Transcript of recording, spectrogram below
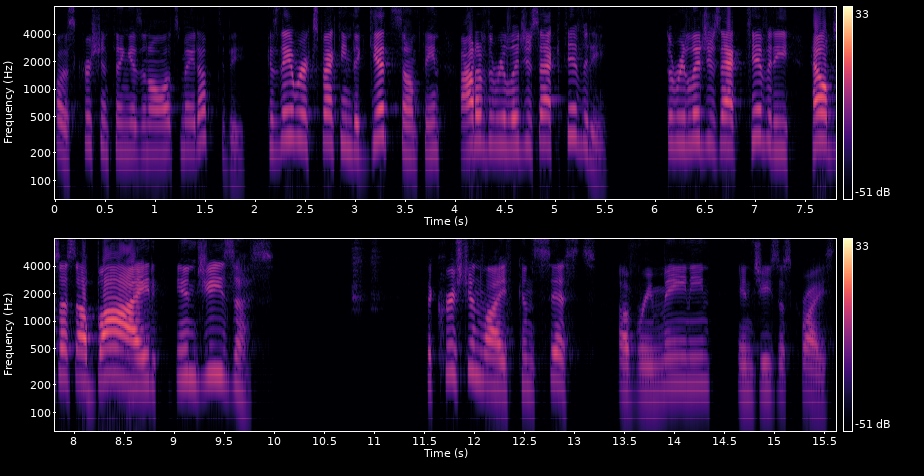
oh, this Christian thing isn't all it's made up to be. Because they were expecting to get something out of the religious activity. The religious activity helps us abide in Jesus. The Christian life consists of remaining in Jesus Christ,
